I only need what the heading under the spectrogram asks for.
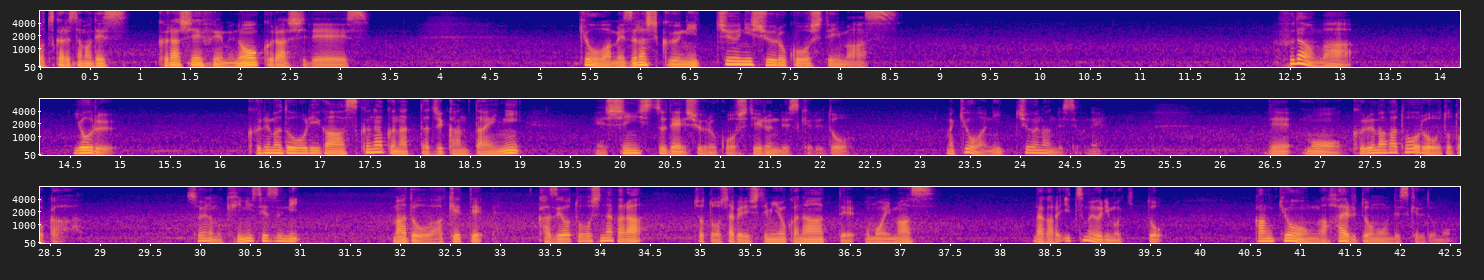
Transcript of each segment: お疲れ様です。暮らし FM の暮らしです。今日は珍しく日中に収録をしています。普段は夜車通りが少なくなった時間帯にえ寝室で収録をしているんですけれど、まあ、今日は日中なんですよね。でもう車が通る音とかそういうのも気にせずに窓を開けて風を通しながらちょっとおしゃべりしてみようかなって思います。だからいつもよりもきっと環境音が入ると思うんですけれども、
